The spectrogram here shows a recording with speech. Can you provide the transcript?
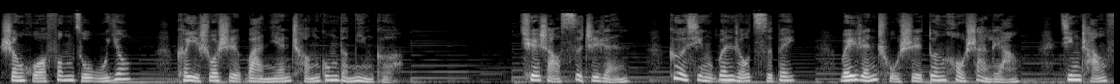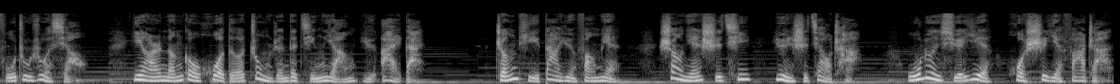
生活丰足无忧，可以说是晚年成功的命格。缺少四之人，个性温柔慈悲，为人处事敦厚善良，经常扶助弱小，因而能够获得众人的敬仰与爱戴。整体大运方面，少年时期运势较差，无论学业或事业发展，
